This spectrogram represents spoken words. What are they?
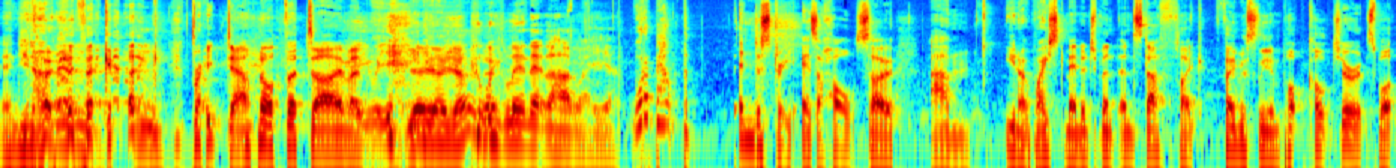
And you know mm, they're gonna mm. break down all the time. And, yeah, yeah, yeah. We've learned that the hard way. Yeah. What about the industry as a whole? So, um, you know, waste management and stuff like famously in pop culture, it's what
